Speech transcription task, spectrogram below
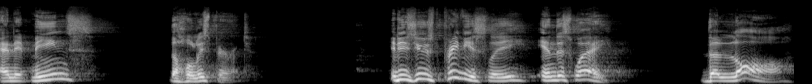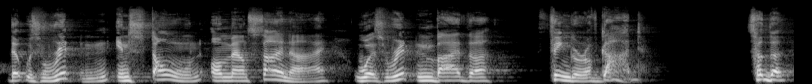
and it means the Holy Spirit. It is used previously in this way. The law that was written in stone on Mount Sinai was written by the finger of God. So the,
